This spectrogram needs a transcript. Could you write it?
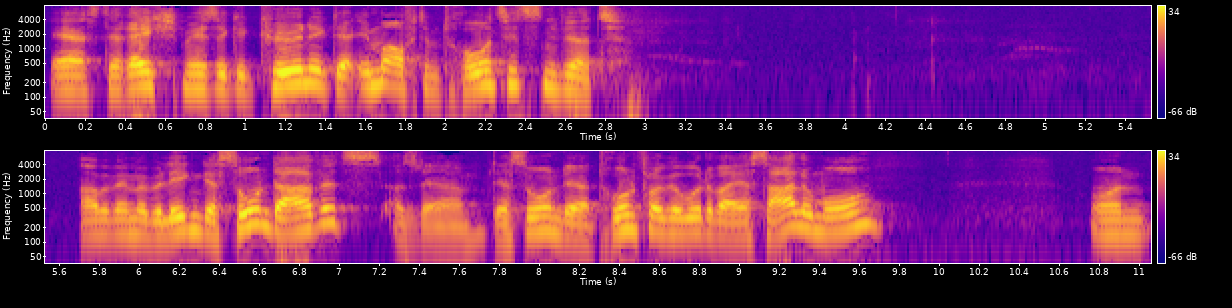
Er ist der rechtmäßige König, der immer auf dem Thron sitzen wird. Aber wenn wir überlegen, der Sohn Davids, also der, der Sohn, der Thronfolger wurde, war ja Salomo. Und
